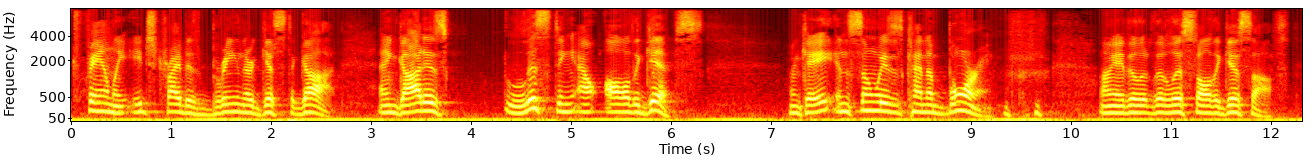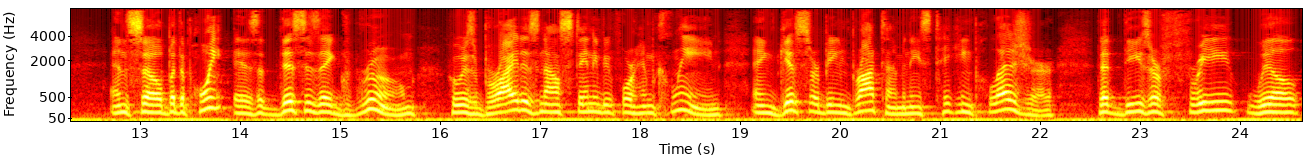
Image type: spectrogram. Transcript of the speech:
family, each tribe is bringing their gifts to God and God is listing out all the gifts. Okay, in some ways it's kind of boring. I mean, to, to list all the gifts off. And so, but the point is that this is a groom whose bride is now standing before him clean, and gifts are being brought to him, and he's taking pleasure that these are free will,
